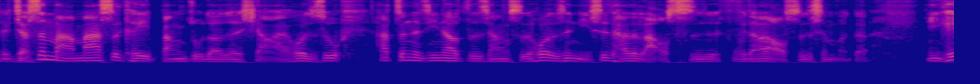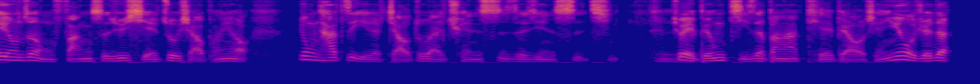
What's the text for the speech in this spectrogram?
对，假设妈妈是可以帮助到这小孩，或者说他真的进到智商室，或者是你是他的老师、辅导老师什么的，你可以用这种方式去协助小朋友，用他自己的角度来诠释这件事情，就也不用急着帮他贴标签。因为我觉得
